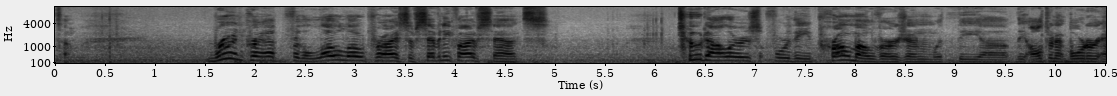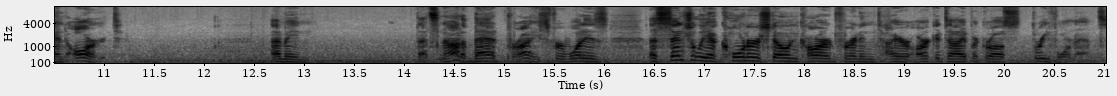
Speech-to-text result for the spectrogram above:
So, Ruin Crab for the low, low price of 75 cents $2 for the promo version with the uh, the alternate border and art. I mean, that's not a bad price for what is essentially a cornerstone card for an entire archetype across three formats.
